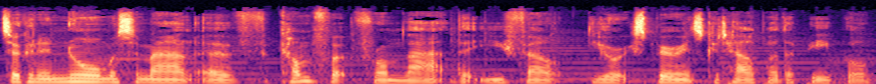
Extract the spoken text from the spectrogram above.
took an enormous amount of comfort from that, that you felt your experience could help other people.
